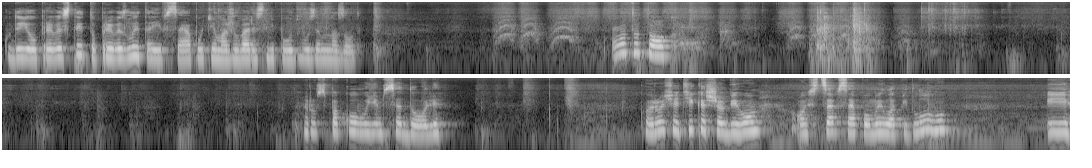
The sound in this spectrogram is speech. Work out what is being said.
куди його привезти, то привезли та і все, а потім аж у вересні поодвузимо назад. От отак. Розпаковуємося долі. Коротше, тільки що бігом ось це все помила підлогу. І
